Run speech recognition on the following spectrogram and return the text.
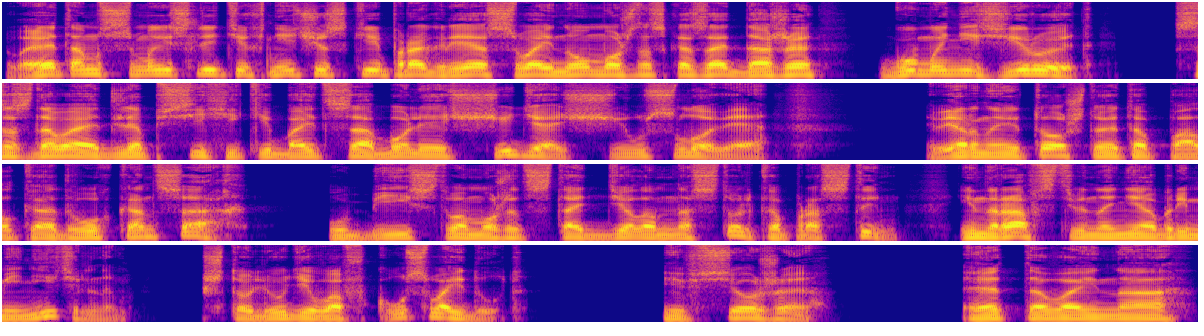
В этом смысле технический прогресс войну, можно сказать, даже гуманизирует, создавая для психики бойца более щадящие условия. Верно и то, что это палка о двух концах. Убийство может стать делом настолько простым и нравственно необременительным, что люди во вкус войдут. И все же эта война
